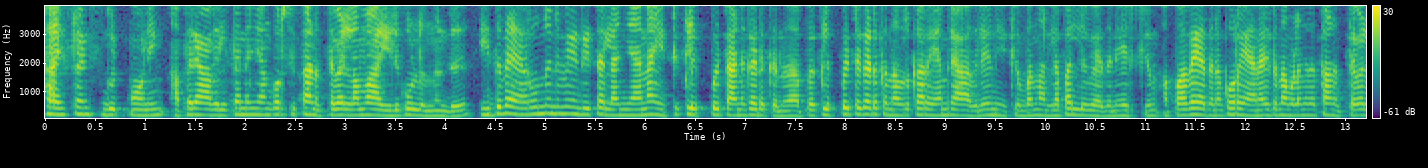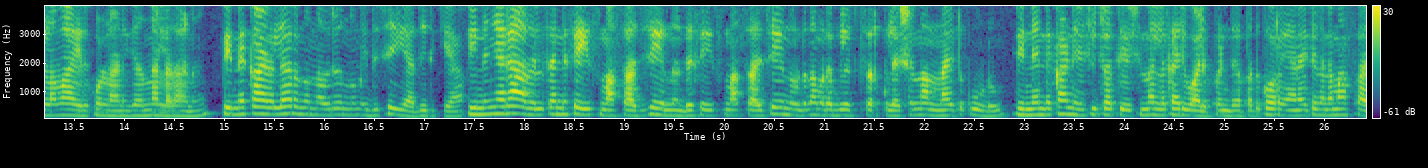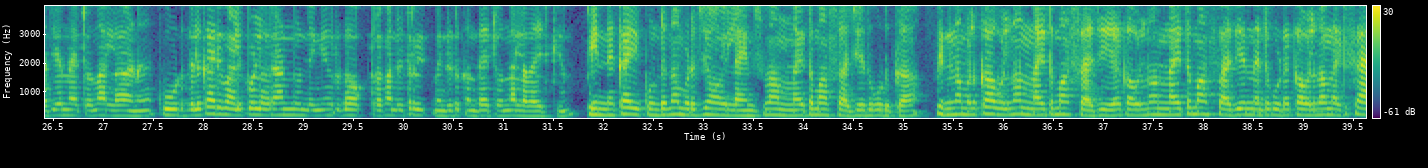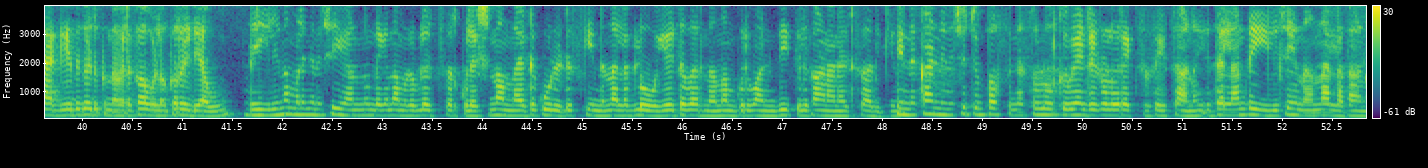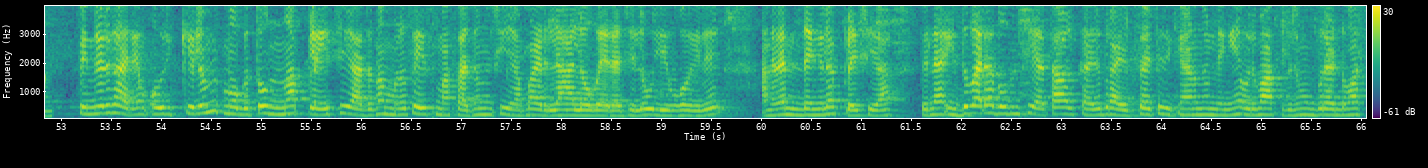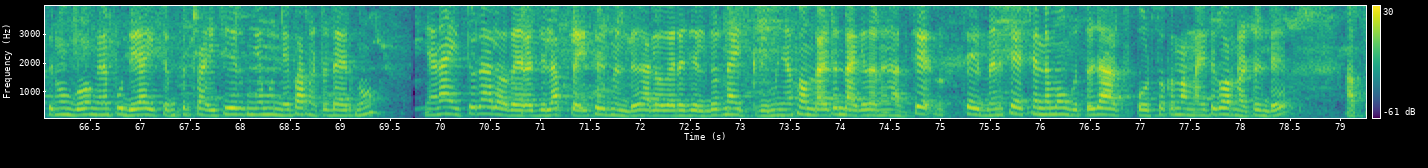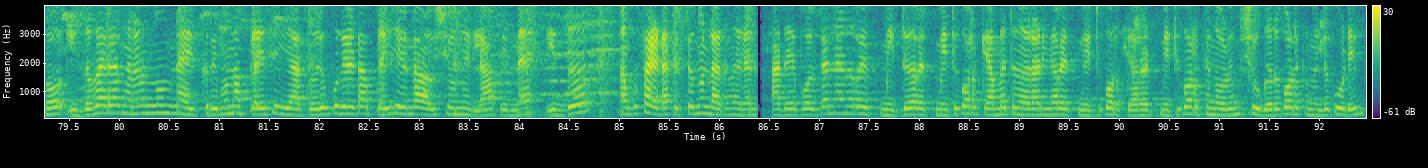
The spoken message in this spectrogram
Hi friends good morning അപ്പോൾ രാവിലെ തന്നെ ഞാൻ കുറച്ച് തണുത്ത വെള്ളം വായിൽ കൊള്ളുന്നുണ്ട്. ഇത് വേറെ ഒന്നിനും വേണ്ടിയിട്ടല്ല ഞാൻ നൈറ്റ് ക്ലിപ്പ് ഇട്ടാണ് കിടക്കുന്നത്. അപ്പോൾ ക്ലിപ്പ് ഇട്ട് കിടക്കുന്നവർക്ക് അറിയാം രാവിലെ എണീക്കുമ്പോൾ നല്ല പല്ലുവേദനയായിരിക്കും. അപ്പോൾ ആ വേദന കുറയാനായിട്ട് നമ്മളിങ്ങനെ തണുത്ത വെള്ളം വായിൽ കൊള്ളുകയാണെങ്കിൽ അത് നല്ലതാണ്. പിന്നെ കടലിറങ്ങുന്നവരൊന്നും ഇത് ചെയ്യാതിരിക്കുക. പിന്നെ ഞാൻ രാവിലെ തന്നെ ഫേസ് മസാജ് ചെയ്യുന്നുണ്ട്. ഫേസ് മസാജ് ചെയ്യുന്നതുകൊണ്ട് നമ്മുടെ ബ്ലഡ് സർക്കുലേഷൻ നന്നായിട്ട് കൂടും. പിന്നെ എന്റെ കണ്ണിന് ചുറ്റും അത്യാവശ്യം നല്ല കരുവാളിപ്പുണ്ട്. അപ്പോൾ അത് കുറയാനായിട്ട് ഇങ്ങനെ മസാജ് ചെയ്യുന്ന ഏറ്റവും നല്ലതാണ്. കൂടുതൽ കരുവാളിപ്പുള്ളവരാണെന്നുണ്ടെങ്കിൽ ഒരു ഡോക്ടറെ കണ്ട് ട്രീറ്റ്മെന്റ് എടുക്കുന്നത് ഏറ്റവും നല്ലതായിരിക്കും. പിന്നെ കൈകൊണ്ട് നമ്മുടെ ജോയിൻ ലൈൻസ് നന്നായിട്ട് മസാജ് ചെയ്ത് കൊടുക്കുക. പിന്നെ നമ്മൾ കവിൾ നന്നായിട്ട് മസാജ് ചെയ്യുക. കവിൾ നന്നായിട്ട് മസാജ് ചെയ്യുന്നതിന്റെ കൂടെ കവിൾ നന്നായിട്ട് സാഗ് ചെയ്ത് കെടുക്കുന്നവരെ കവിളൊക്കെ റെഡി ആവും. ഡെയിലി നമ്മളിങ്ങനെ ചെയ്യുകയാണെന്നുണ്ടെങ്കിൽ നമ്മുടെ ബ്ലഡ് സർക്കുലേഷൻ നന്നായിട്ട് കൂടിയിട്ട് സ്കിന്ന് നല്ല ഗ്ലോ ആയിട്ട് വരുന്നത് നമുക്കൊരു വൺ വീക്കിൽ കാണാനായിട്ട് സാധിക്കും. പിന്നെ കണ്ണിന് ചുറ്റും പഫിനെസ് ഉള്ളവർക്ക് വേണ്ടിയിട്ടുള്ള ഒരു എക്സസൈസ് ആണ്. ഇതെല്ലാം ഡെയിലി ചെയ്യുന്നത് നല്ലതാണ്. പിന്നെ ഒരു കാര്യം ഒരിക്കലും മുഖത്ത് ഒന്നും അപ്ലൈ ചെയ്യാതെ നമ്മൾ ഫേസ് മസാജ് ഒന്നും ചെയ്യാൻ പാടില്ല. അലോവേര ജെൽ ഒലിവ് ഓയിൽ അങ്ങനെ എന്തെങ്കിലും അപ്ലൈ ചെയ്യുക പിന്നെ ഇതുവരെ അതൊന്നും ചെയ്യാത്ത ആൾക്കാർ ബ്രൈഡ്സ് ആയിട്ട് ഇരിക്കുകയാണെന്നുണ്ടെങ്കിൽ ഒരു മാസത്തിന് മുമ്പ് രണ്ട് മാസത്തിന് മുമ്പോ അങ്ങനെ പുതിയ ഐറ്റംസ് ട്രൈ ചെയ്തെന്ന് ഞാൻ മുന്നേ പറഞ്ഞിട്ടുണ്ടായിരുന്നു. ഞാൻ ആയിട്ട് ഒരു അലോവേര ജെൽ അപ്ലൈ ചെയ്യുന്നുണ്ട് അലോവേര ജെല്ലിന്റെ ഒരു നൈറ്റ് ക്രീം ഞാൻ സ്വന്തമായിട്ട് ഉണ്ടാക്കിയതാണ്. അത് ചെയ്തതിന് ശേഷം എന്റെ മുഖത്ത് ഡാർക്ക് സ്പോട്ട്സ് ഒക്കെ നന്നായിട്ട് കുറഞ്ഞിട്ടുണ്ട്. അപ്പോൾ ഇതുവരെ അങ്ങനെ ഒന്നും നൈറ്റ് ക്രീമൊന്നും അപ്ലൈ ചെയ്യാത്തവർ പുതിയതായിട്ട് അപ്ലൈ ചെയ്യേണ്ട ആവശ്യമൊന്നുമില്ല. പിന്നെ ഇത് നമുക്ക് സൈഡ് എഫക്റ്റ് ഒന്നും ഉണ്ടാക്കുന്നില്ല. അതേപോലെ തന്നെയാണ് റെഡ് മീറ്റ് റെഡ് മീറ്റ് കുറയ്ക്കാൻ പറ്റുന്നവരാണെങ്കിൽ റെഡ് മീറ്റ് കുറയ്ക്കുക. റെഡ് മീറ്റ് കുറയ്ക്കുന്നതോടും ഷുഗർ കുറയ്ക്കുന്നതിന്റെ കൂടിയും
